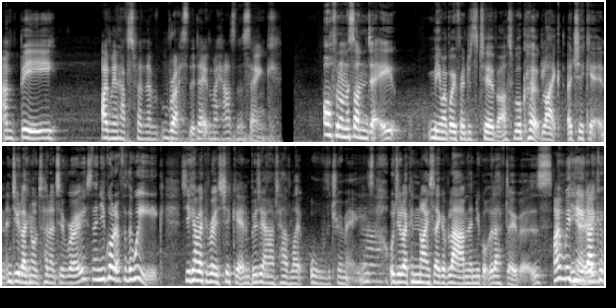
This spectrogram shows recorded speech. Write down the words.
and b, I'm going to have to spend the rest of the day with my hands in the sink. Often on a Sunday, me and my boyfriend, just the two of us, will cook like a chicken and do like an alternative roast. Then you've got it for the week. So you can have like a roast chicken, but you don't have to have like all the trimmings. Or do like a nice leg of lamb, then you've got the leftovers. I'm with you. know? Like a,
